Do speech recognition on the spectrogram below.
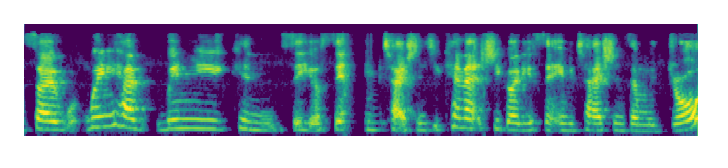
so when you have when you can see your sent invitations, you can actually go to your sent invitations and withdraw,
